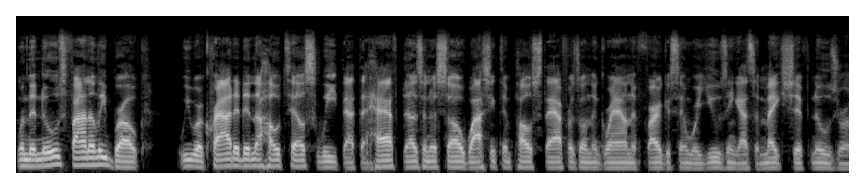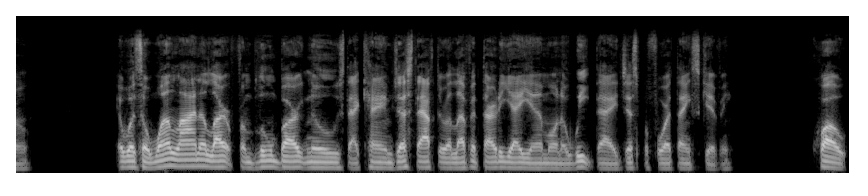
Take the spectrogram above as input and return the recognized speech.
When the news finally broke, we were crowded in the hotel suite that the half dozen or so Washington Post staffers on the ground in Ferguson were using as a makeshift newsroom. It was a one-line alert from Bloomberg News that came just after 11:30 a.m. on a weekday just before Thanksgiving. Quote,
